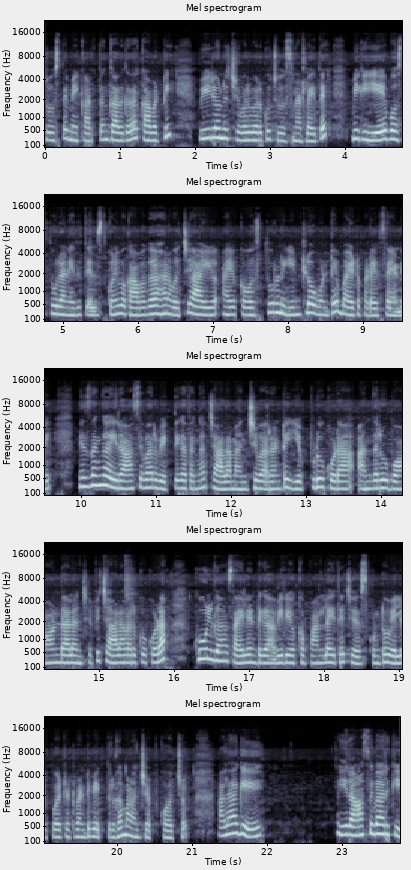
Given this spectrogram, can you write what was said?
చూస్తే మీకు అర్థం కాదు కదా. కాబట్టి వీడియోను చివరి వరకు చూసినట్లయితే మీకు ఏ వస్తువులు అనేది తెలుసుకొని ఒక అవగాహన వచ్చి ఆ ఆ యొక్క వస్తువులను ఇంట్లో ఉంటే బయటపడేసేయండి. నిజంగా ఈ రాశివారు వ్యక్తిగతంగా చాలా మంచివారు. అంటే ఎప్పుడూ కూడా అందరూ బాగుండాలని చెప్పి చాలా వరకు కూడా కూల్గా సైలెంట్గా వీరి యొక్క పనులు అయితే చేసుకుంటూ వెళ్ళిపోయేటటువంటి వ్యక్తులుగా మనం చెప్పుకోవచ్చు. అలాగే ఈ రాశి వారికి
